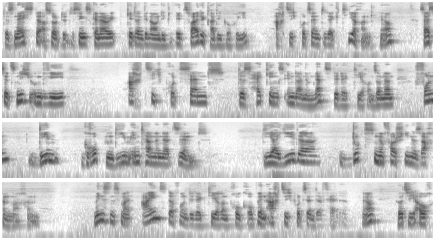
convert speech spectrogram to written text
das nächste, achso, das Things Canary geht dann genau in die zweite Kategorie, 80 Prozent detektieren. Ja? Das heißt jetzt nicht irgendwie 80 Prozent des Hackings in deinem Netz detektieren, sondern von den Gruppen, die im Internet sind, die ja jeder Dutzende verschiedene Sachen machen, mindestens mal eins davon detektieren pro Gruppe in 80 Prozent der Fälle. Ja? Hört sich auch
